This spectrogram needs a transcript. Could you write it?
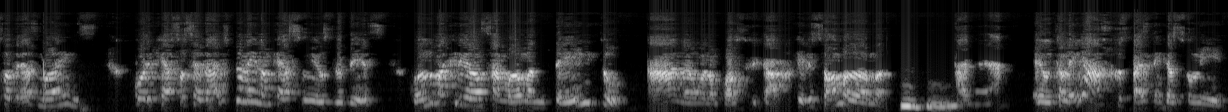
sobre as mães, porque a sociedade também não quer assumir os bebês. Quando uma criança mama no peito, ah, não, eu não posso ficar porque ele só mama. Uhum. Ah, né? Eu também acho que os pais têm que assumir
